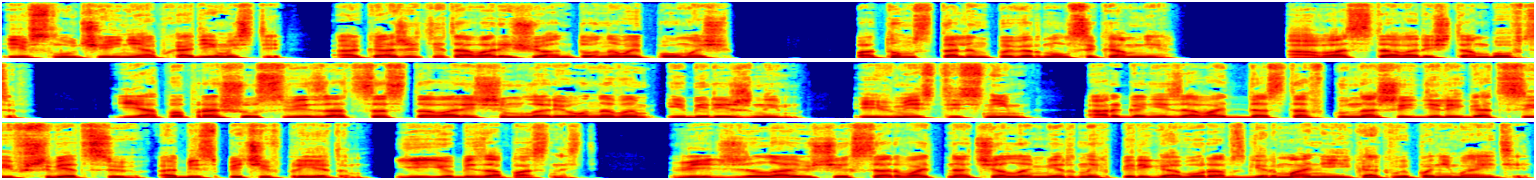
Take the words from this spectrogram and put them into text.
и в случае необходимости окажете товарищу Антоновой помощь. Потом Сталин повернулся ко мне. А вас, товарищ Тамбовцев, я попрошу связаться с товарищем Ларионовым и Бережным и вместе с ним организовать доставку нашей делегации в Швецию, обеспечив при этом ее безопасность. Ведь желающих сорвать начало мирных переговоров с Германией, как вы понимаете,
